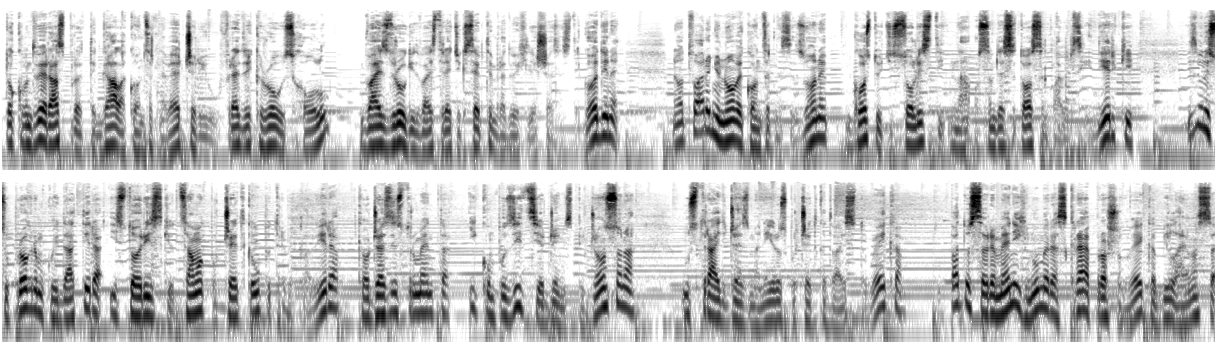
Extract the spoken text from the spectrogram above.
Tokom dve rasporete gala koncertne večeri u Frederick Rose Hallu 22. i 23. septembra 2016. godine, na otvaranju nove koncertne sezone, gostujući solisti na 88 klavirskih dirki, izveli su program koji datira istorijski od samog početka upotrebe klavira kao džez instrumenta i kompozicije James P. Johnsona u stride jazz maniru s početka 20. veka, pa do savremenijih numera s kraja prošlog veka Bila Evansa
